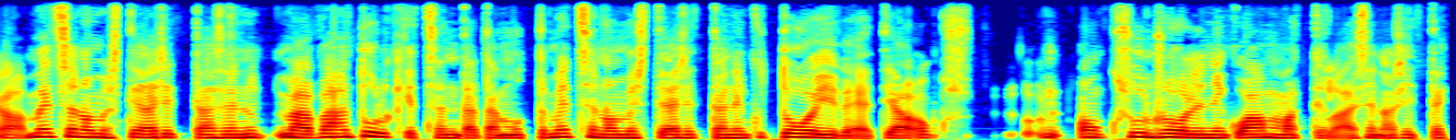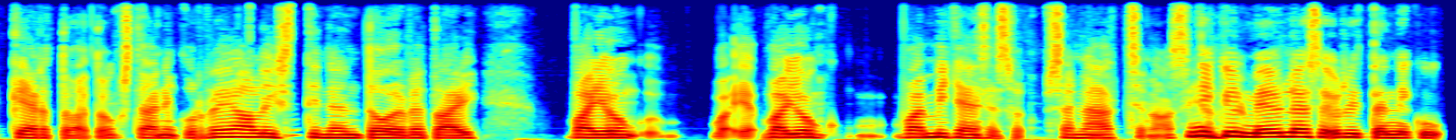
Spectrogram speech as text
Ja metsänomistaja esittää sen, mä vähän tulkitsen tätä, mutta metsänomistaja esittää niin kuin toiveet ja onko sun rooli niin kuin ammattilaisena sitten kertoa, että onko tämä niin kuin realistinen toive tai vai, on, vai, vai, on, vai miten sä, sä näet sen asian? Niin kyllä me yleensä yritän niin kuin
